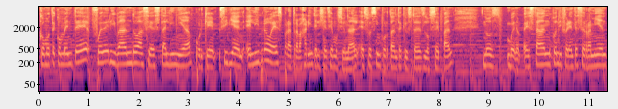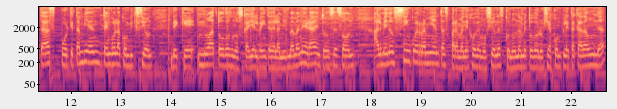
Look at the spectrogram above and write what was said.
como te comenté, fue derivando hacia esta línea porque si bien el libro es para trabajar inteligencia emocional, eso es importante que ustedes lo sepan, nos, bueno, están con diferentes herramientas porque también tengo la convicción de que no a todos nos cae el 20 de la misma manera, entonces son al menos cinco herramientas para manejo de emociones con una metodología completa cada una,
